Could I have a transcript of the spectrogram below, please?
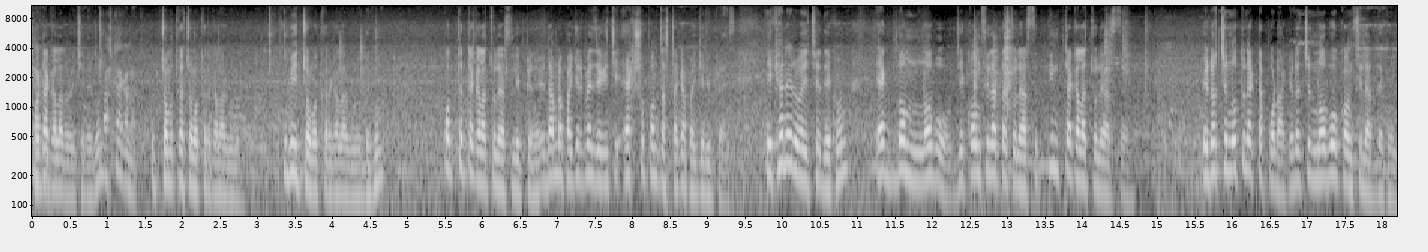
ছয়টা কালার রয়েছে দেখুন। খুব চমৎকার চমৎকার কালারগুলো খুবই চমৎকার কালারগুলো দেখুন। প্রত্যেকটা কালার চলে আসছে লিপটেনে এটা আমরা পাইকারি প্রাইস রেখেছি একশো পঞ্চাশ টাকা পাইকারি প্রাইস এখানে রয়েছে দেখুন একদম নব যে কনসিলারটা চলে আসছে তিনটা কালার চলে আসছে। এটা হচ্ছে নতুন একটা প্রোডাক্ট এটা হচ্ছে নব কনসিলার দেখুন।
